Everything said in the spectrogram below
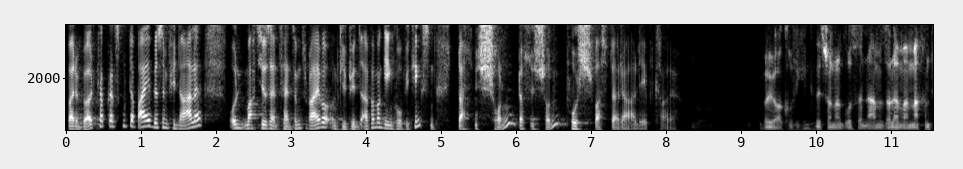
bei dem World Cup ganz gut dabei, bis im Finale und macht hier seinen Phantom Driver und gewinnt einfach mal gegen Kofi Kingston. Das ist schon, das ist schon ein Push, was der da erlebt gerade. Ja, ja, Kofi Kingston ist schon ein großer Name, soll er mal machen.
